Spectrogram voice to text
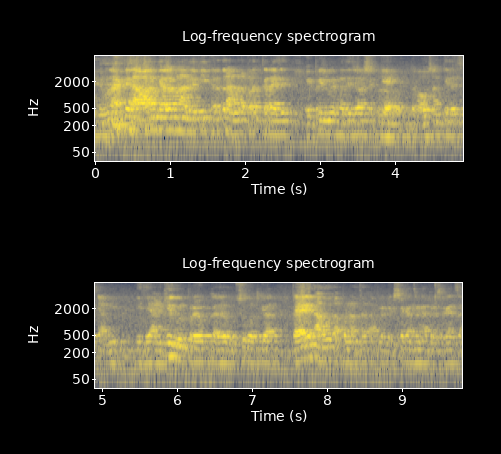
म्हणून आम्ही ते आवाहन करायला पण आलो की खरं तर आम्हाला परत करायचे एप्रिल मे मध्ये जेव्हा शक्य आहे तर भाऊ सांगतीलच की आम्ही इथे आणखी दोन प्रयोग करायला उत्सुक आहोत किंवा तयारीत आहोत आपण अर्थात आपल्या प्रेक्षकांचा आणि आपल्या सगळ्यांचा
